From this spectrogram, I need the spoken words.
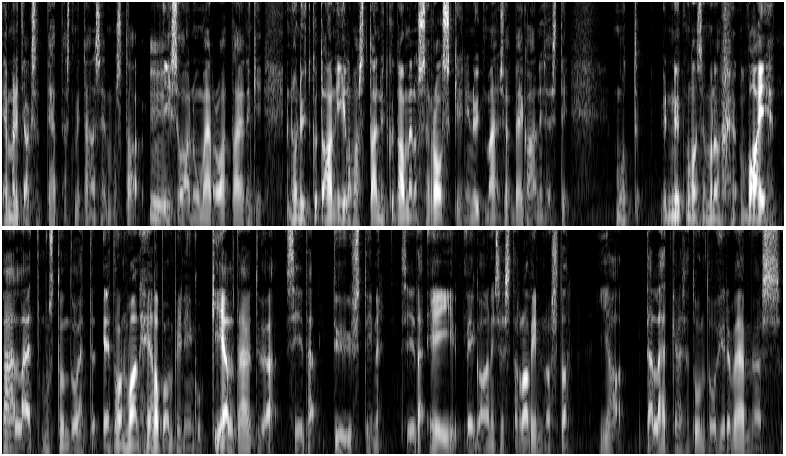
en mä nyt jaksa tehdä tästä mitään semmoista mm. isoa numeroa tai jotenkin, no nyt kun tää on ilmasta tai nyt kun tää on menossa roskiin, niin nyt mä en syö vegaanisesti. Mutta nyt mulla on semmoinen vaihe päällä, että musta tuntuu, että, että on vaan helpompi niin kuin kieltäytyä siitä tyystin, siitä ei-vegaanisesta ravinnosta. Ja tällä hetkellä se tuntuu hirveän myös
